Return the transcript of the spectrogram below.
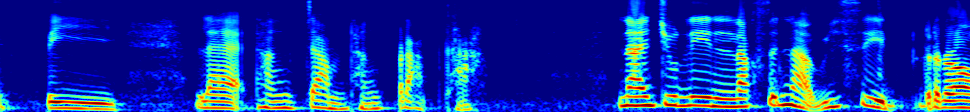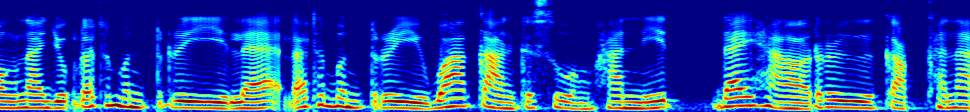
7 ปี และทั้งจำทั้งปรับค่ะ นายจุลินลักษณะวิสิทธิ์รองนายกรัฐมนตรีและรัฐมนตรีว่าการกระทรวงพาณิชย์ ได้หารือกับคณะ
